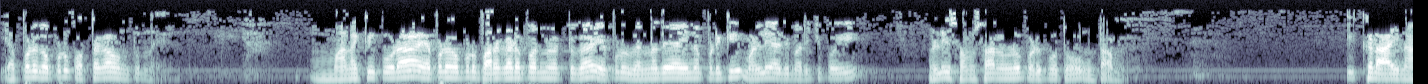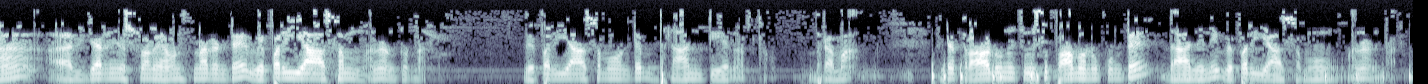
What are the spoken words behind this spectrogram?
ఎప్పటికప్పుడు కొత్తగా ఉంటుంది మనకి కూడా ఎప్పటికప్పుడు పరగడపడినట్టుగా ఎప్పుడు విన్నదే అయినప్పటికీ మళ్ళీ అది మరిచిపోయి మళ్ళీ సంసారంలో పడిపోతూ ఉంటాము. ఇక్కడ ఆయన విద్యారణ్య స్వామి ఏమంటున్నారంటే విపర్యాసం అని అంటున్నారు. విపర్యాసము అంటే భ్రాంతి అని అర్థం. భ్రమ. అంటే త్రాడును చూసి పాము అనుకుంటే దానిని విపర్యాసము అని అంటారు.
